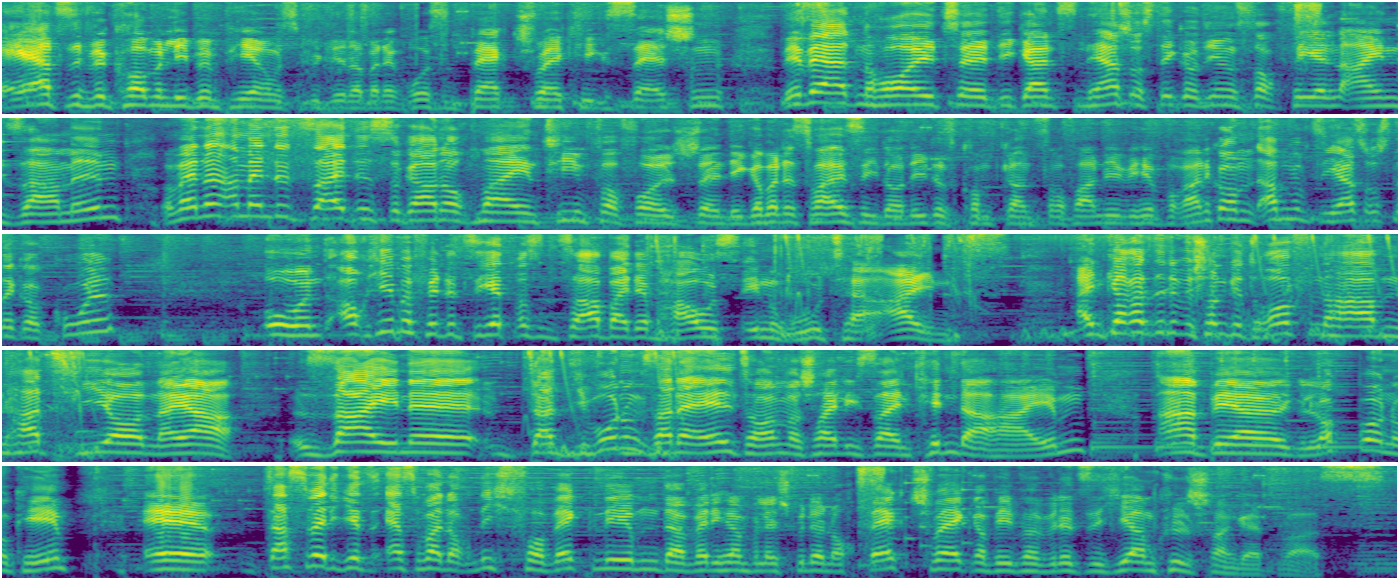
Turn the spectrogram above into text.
Herzlich willkommen, liebe Imperiumsmitglieder, bei der großen Backtracking-Session. Wir werden heute die ganzen Herrschersticker, die uns noch fehlen, einsammeln. Und wenn dann am Ende Zeit ist, sogar noch mein Team vervollständigen. Aber das weiß ich noch nicht, das kommt ganz drauf an, wie wir hier vorankommen. 58 Herrschersticker, cool. Und auch hier befindet sich etwas, und zwar bei dem Haus in Route 1. Ein Charakter, den wir schon getroffen haben, hat hier, naja, seine, die Wohnung seiner Eltern, wahrscheinlich sein Kinderheim. Aber Lockborn, okay. Äh, das werde ich jetzt erstmal noch nicht vorwegnehmen. Da werde ich dann vielleicht später noch backtracken. Auf jeden Fall findet sich hier am Kühlschrank etwas.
